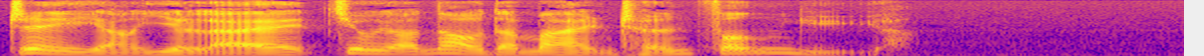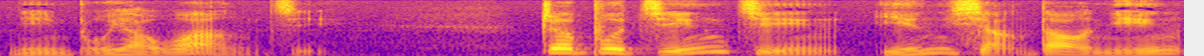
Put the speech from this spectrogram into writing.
这样一来就要闹得满城风雨呀！您不要忘记，这不仅仅影响到您，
